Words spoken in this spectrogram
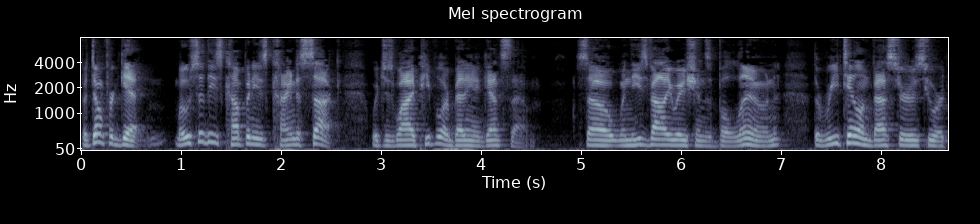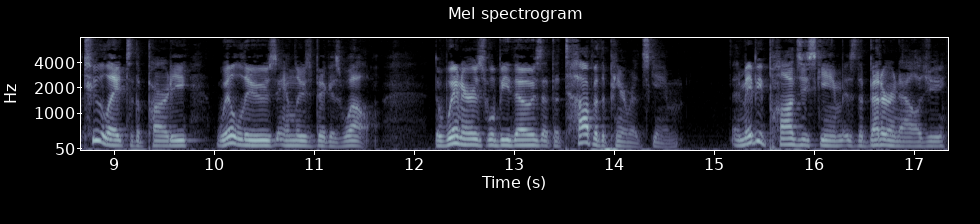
But don't forget, most of these companies kind of suck, which is why people are betting against them. So when these valuations balloon, the retail investors who are too late to the party will lose and lose big as well. The winners will be those at the top of the pyramid scheme. And maybe Ponzi scheme is the better analogy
